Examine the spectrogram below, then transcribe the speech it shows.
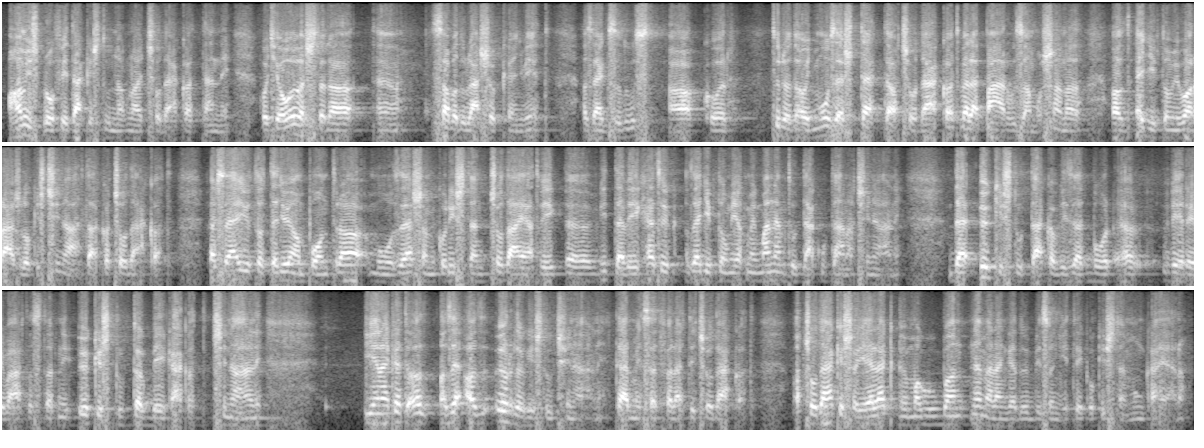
A hamis proféták is tudnak nagy csodákat tenni. Hogyha olvastad a e, szabadulások könyvét, az Exodus, akkor tudod, ahogy Mózes tette a csodákat, vele párhuzamosan az egyiptomi varázslók is csinálták a csodákat. Persze eljutott egy olyan pontra Mózes, amikor Isten csodáját vég, vitte véghez, ők az egyiptomiak meg már nem tudták utána csinálni. De ők is tudták a vizet bor, vérré változtatni, ők is tudtak békákat csinálni. Ilyeneket az, az, az ördög is tud csinálni, természetfeletti csodákat. A csodák és a jelek önmagukban nem elengedő bizonyítékok Isten munkájára.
